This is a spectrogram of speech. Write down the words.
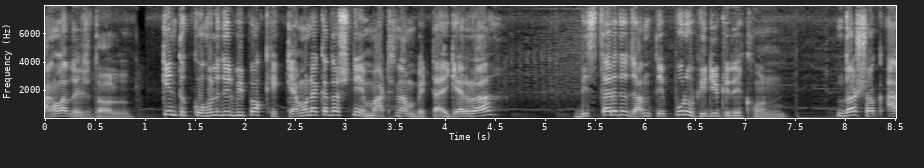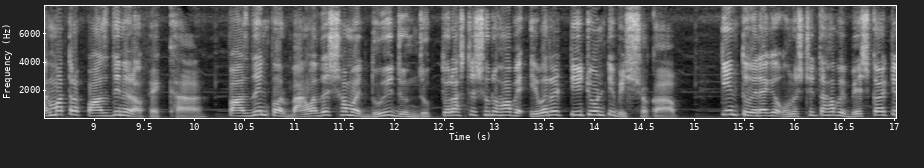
বাংলাদেশ দল। কিন্তু কোহলিদের বিপক্ষে কেমন একাদশ নিয়ে মাঠে নামবে টাইগাররা? বিস্তারিত জানতে পুরো ভিডিওটি দেখুন। দর্শক, আর মাত্র পাঁচ দিনের অপেক্ষা। পাঁচ দিন পর বাংলাদেশ সময় দুই জুন যুক্তরাষ্ট্রে শুরু হবে এবারের টি টোয়েন্টি বিশ্বকাপ। কিন্তু এর আগে অনুষ্ঠিত হবে বেশ কয়েকটি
